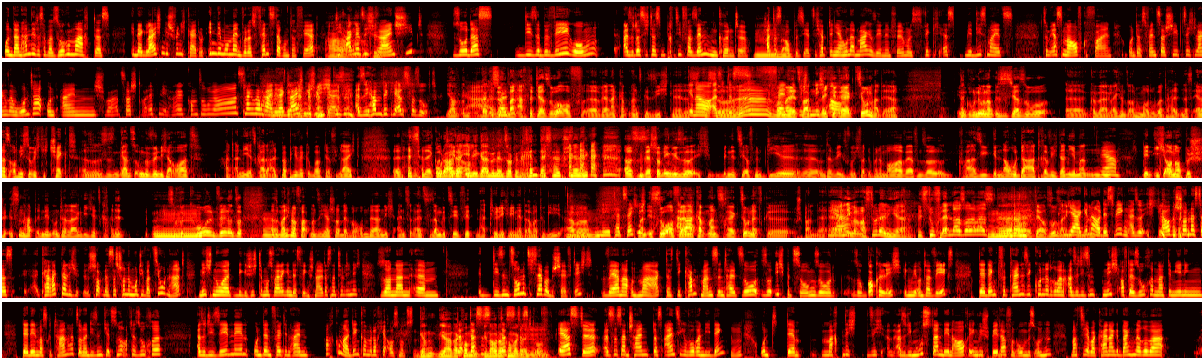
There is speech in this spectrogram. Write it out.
Und dann haben die das aber so gemacht, dass in der gleichen Geschwindigkeit und in dem Moment, wo das Fenster runterfährt, die Ah, Angel sich okay. reinschiebt, so dass diese Bewegung, also dass ich das im Prinzip versenden könnte. Hat es auch bis jetzt. Ich habe den ja hundertmal gesehen, den Film, und es ist wirklich erst mir diesmal jetzt zum ersten Mal aufgefallen. Und das Fenster schiebt sich langsam runter und ein schwarzer Streifen, die Angel kommt so ganz langsam rein, in der gleichen Geschwindigkeit. Also sie haben wirklich alles versucht. Ja, und Ja, das ist also halt. man achtet ja so auf äh, Werner Kampmanns Gesicht, ne? Das Genau, ist also so, das äh, fällt man jetzt warten, nicht welche auf. Reaktion hat er? Im Das- Grunde genommen ist es ja so, äh, können wir ja gleich uns auch nochmal drüber unterhalten, dass er das auch nicht so richtig checkt. Also es ist ein ganz ungewöhnlicher Ort. Hat Andi jetzt gerade Altpapier weggebracht? Ja, vielleicht. Äh, da ist ja der oder Container hat er illegal Müll entsorgt und rennt deshalb schnell weg? Aber es ist ja schon irgendwie so, ich bin jetzt hier auf einem Deal äh, unterwegs, wo ich was über eine Mauer werfen soll und quasi genau da treffe ich dann jemanden, Ja. den ich auch noch beschissen habe in den Unterlagen, die ich jetzt gerade. Zurückholen will und so. Also manchmal fragt man sich ja schon, ne, warum da nicht eins und eins zusammengezählt wird. Natürlich wegen der Dramaturgie, aber Nee, tatsächlich. man ist so auf Werner Kampmanns Reaktion jetzt gespannt. Ne? Ja. Ja. Andi, was machst du denn hier? Bist du Flanders oder was? So, hätte ja auch so sein Ja, können. genau, Ne? deswegen. Also ich glaube schon, dass das charakterlich schon, dass das schon eine Motivation hat. Nicht nur die Geschichte muss weitergehen, deswegen schnallt das natürlich nicht, sondern ähm, die sind so mit sich selber beschäftigt, Werner und Marc, dass die Kampmanns sind halt so, so ich-bezogen, so, so gockelig irgendwie unterwegs. Der denkt für keine Sekunde drüber, also die sind nicht auf der Suche nach demjenigen, der denen was getan hat, sondern die sind jetzt nur auf der Suche, also die sehen den und dann fällt ihnen ein, ach guck mal, den können wir doch hier ausnutzen. Ja, da Da- kommen, das ist- genau da das kommen wir ist gleich das drauf. Erste, also es ist anscheinend das Einzige, woran die denken. Und der macht nicht sich, also die mustern den auch irgendwie später von oben bis unten, macht sich aber keiner Gedanken darüber,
